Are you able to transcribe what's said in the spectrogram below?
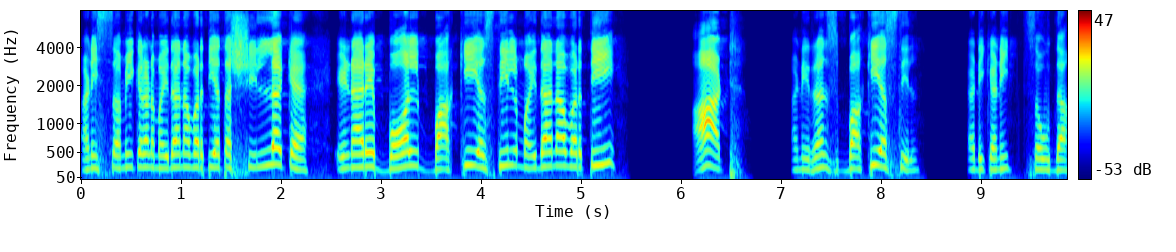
आणि समीकरण मैदानावरती आता शिल्लक आहे. येणारे बॉल बाकी असतील मैदानावरती आठ. आणि रन्स बाकी असतील या ठिकाणी चौदा.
